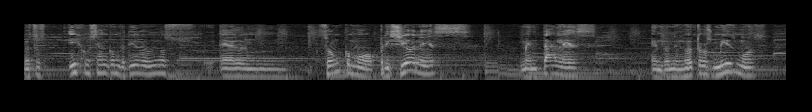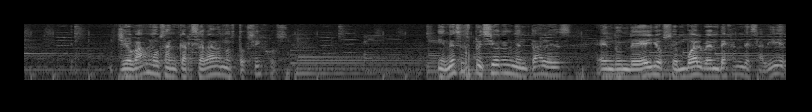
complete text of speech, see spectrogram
nuestros hijos se han convertido en unos son como prisiones mentales en donde nosotros mismos llevamos a encarcelar a nuestros hijos. Y en esas prisiones mentales en donde ellos se envuelven, dejan de salir.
